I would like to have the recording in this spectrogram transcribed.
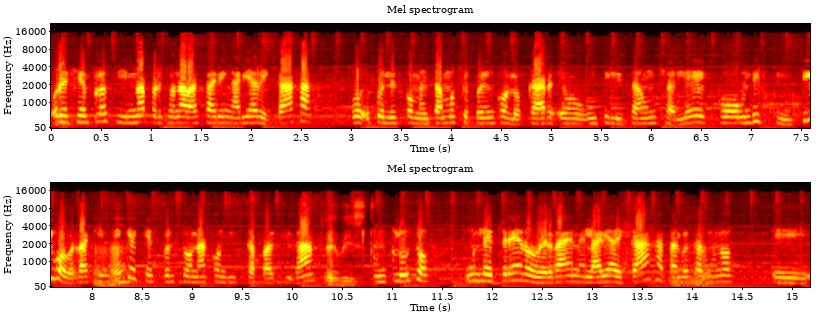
Por ejemplo, si una persona va a estar en área de caja, pues les comentamos que pueden colocar, o eh, utilizar un chaleco, un distintivo, ¿verdad? Que indique que es persona con discapacidad. He visto. Incluso un letrero, ¿verdad? En el área de caja, tal vez algunos eh,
